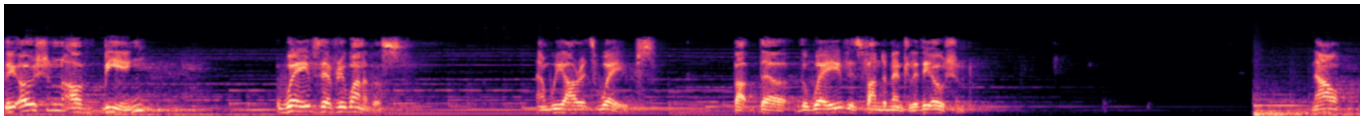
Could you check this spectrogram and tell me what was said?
the ocean of being waves every one of us. And we are its waves. But the, the wave is fundamentally the ocean. Now,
